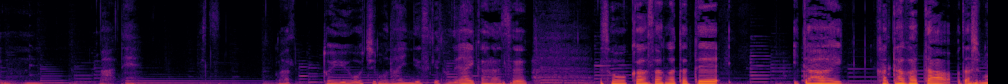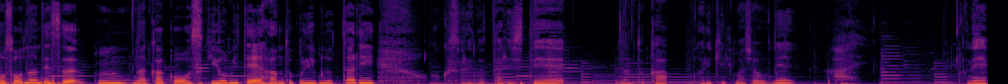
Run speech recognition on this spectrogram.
うん、まあねまあというオチもないんですけどね相変わらず。そうお母さん方手痛い方々、私もそうなんです。うん、なんかこう、隙を見てハンドクリーム塗ったり、お薬塗ったりして、なんとか乗り切りましょうね。はい。ね、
